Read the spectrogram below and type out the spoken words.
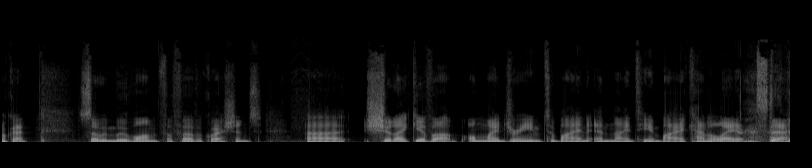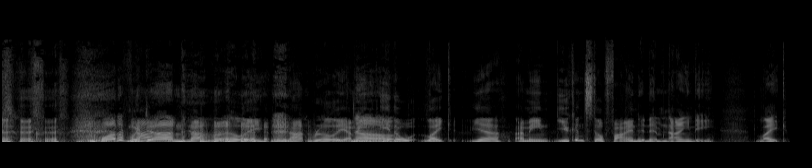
Okay, so we move on for further questions. Uh, should I give up on my dream to buy an M90 and buy a Kanilea instead? what have we not, done? Not really. Not really. I No. mean, either like yeah. I mean, you can still find an M90. Like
